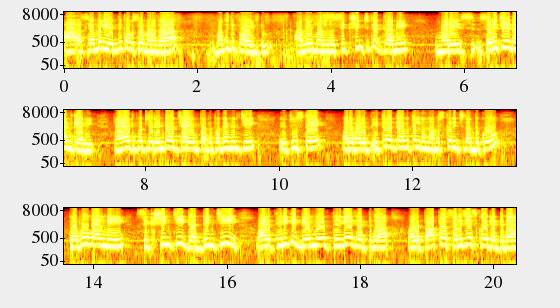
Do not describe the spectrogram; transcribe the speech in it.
ఆ శ్రమలు ఎందుకు అవసరం అనగా మొదటి పాయింట్ అవి మనల్ని శిక్షించటం కానీ మరి సరిచేయడానికి అవి. న్యాయాధిపతులు రెండో అధ్యాయం పద పన్నెండు నుంచి చూస్తే మరి వాళ్ళ ఇతర దేవతలను నమస్కరించినందుకు ప్రభు వాళ్ళని శిక్షించి గద్దించి వాళ్ళు తిరిగి దేవుని వైపు తిరిగేటట్టుగా వాళ్ళ పాప సరి చేసుకునేటట్టుగా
